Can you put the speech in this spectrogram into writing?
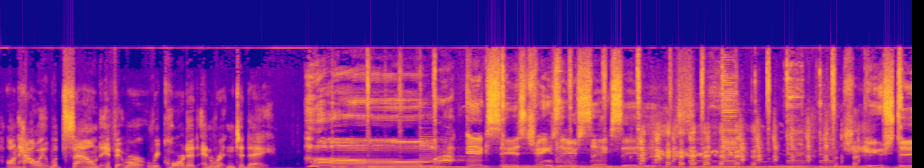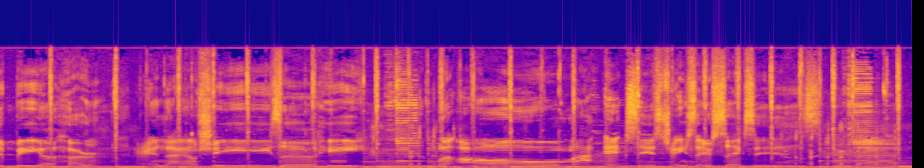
on how it would sound if it were recorded and written today. All my exes change their sexes. she used to be a her, and now she's a he. But all my exes change their sexes.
